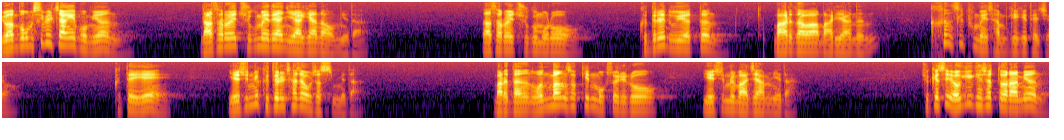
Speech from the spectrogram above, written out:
요한복음 11장에 보면 나사로의 죽음에 대한 이야기가 나옵니다. 나사로의 죽음으로 그들의 누이였던 마르다와 마리아는 큰 슬픔에 잠기게 되죠. 그때에 예수님이 그들을 찾아오셨습니다. 마르다는 원망 섞인 목소리로 예수님을 맞이합니다. 주께서 여기 계셨더라면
